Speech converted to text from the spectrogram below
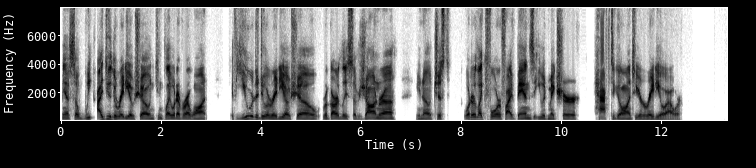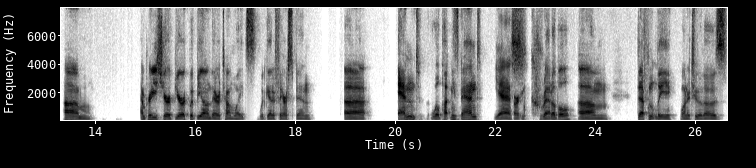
you know, so we I do the radio show and can play whatever I want. If you were to do a radio show, regardless of genre, you know, just what are like four or five bands that you would make sure have to go onto your radio hour? Um, I'm pretty sure Björk would be on there. Tom Waits would get a fair spin. Uh, and Will Putney's band Yes. are incredible. Um, definitely one or two of those.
